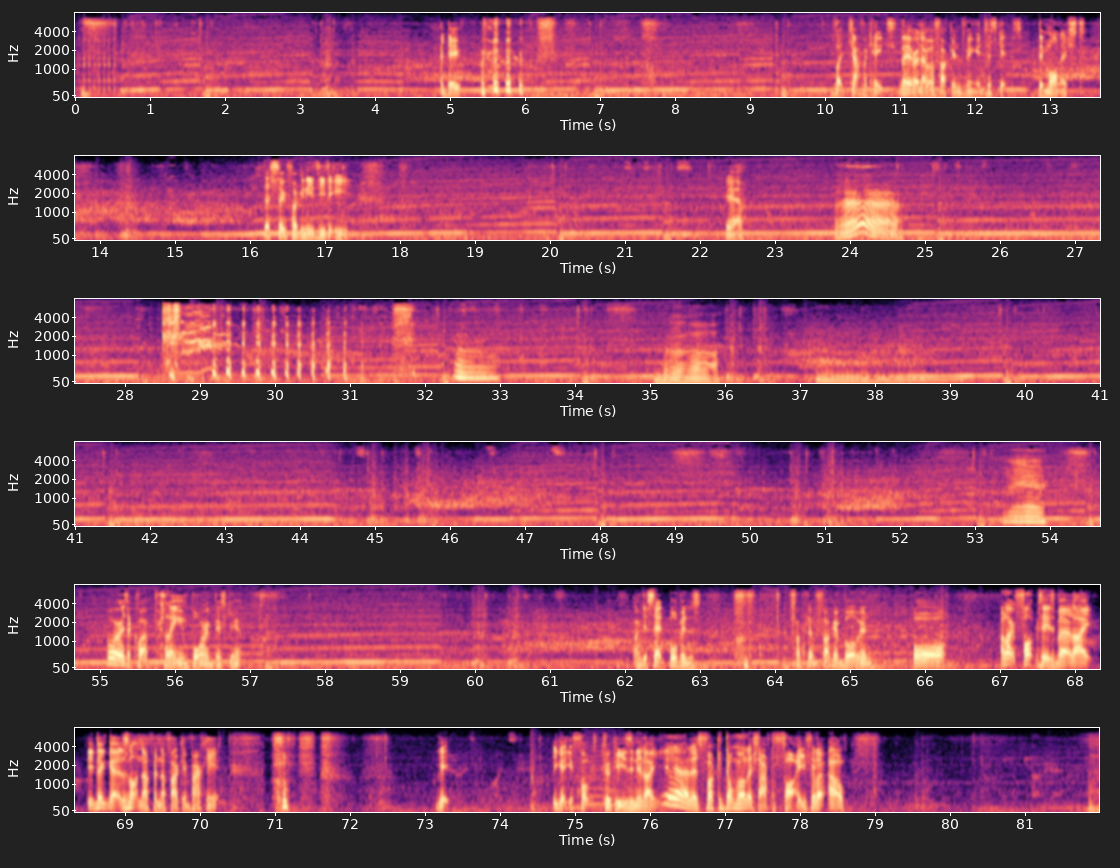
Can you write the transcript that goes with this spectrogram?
I do. It's like Jaffa cakes. They're another fucking thing, it just gets demolished. They're so fucking easy to eat. Yeah. Ah. Or is it quite plain, boring biscuit? I just said bobbins. Chocolate fucking bourbon. Or I like Fox's, but like you don't get. There's not enough in the fucking packet. you get you get your fox cookies, and you're like, yeah, there's fucking demolished after five. You're like, oh.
